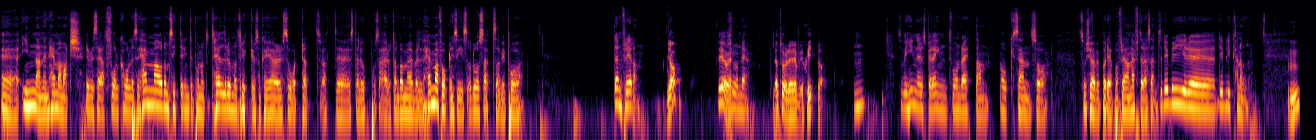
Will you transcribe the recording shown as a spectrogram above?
eh, innan en hemmamatch. Det vill säga att folk håller sig hemma och de sitter inte på något hotellrum och trycker som kan göra det svårt att, att eh, ställa upp och så här. Utan de är väl hemma förhoppningsvis och då satsar vi på den fredagen. Ja, det gör vi. tror du om det? Jag tror det blir skitbra. Mm. Så vi hinner spela in 201 och sen så, så kör vi på det på fredagen efter det sen. Så det blir, eh, det blir kanon. Mm.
